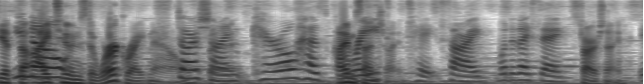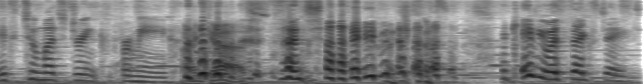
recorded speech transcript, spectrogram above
get You the know, iTunes to work right now. Starshine, Carol has great I'm Sunshine. taste. Sorry, what did I say? Starshine, It's too much drink for me. I guess. Sunshine. I, guess. I gave you a sex change.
